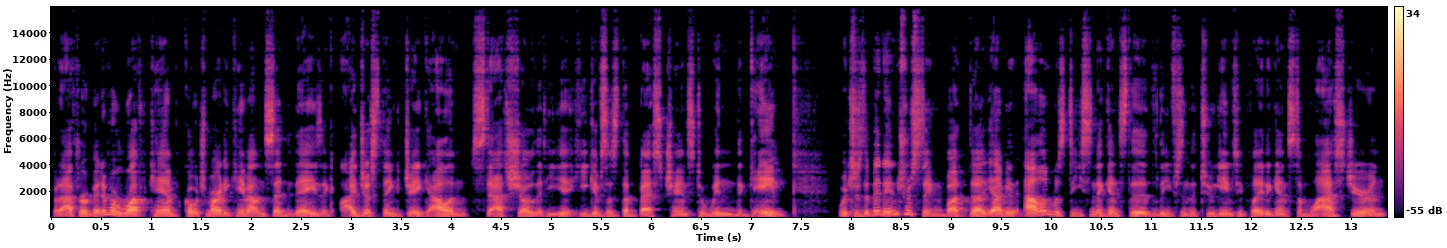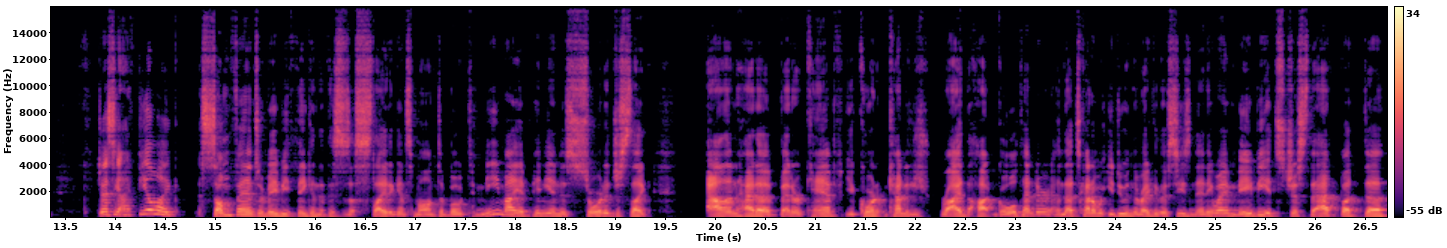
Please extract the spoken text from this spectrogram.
But after a bit of a rough camp, Coach Marty came out and said today, he's like, I just think Jake Allen, stats show that he he gives us the best chance to win the game which is a bit interesting. But uh, yeah, I mean, Allen was decent against the Leafs in the two games he played against them last year. And Jesse, I feel like some fans are maybe thinking that this is a slight against Montembeault. To me, my opinion is sort of just like Allen had a better camp. You kind of just ride the hot goaltender, and that's kind of what you do in the regular season anyway. Maybe it's just that, but uh,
